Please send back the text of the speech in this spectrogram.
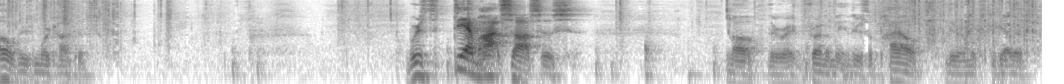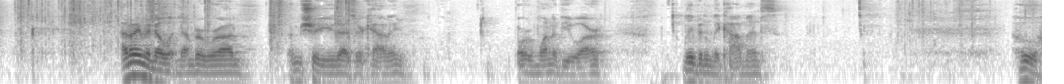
Oh, there's more tacos. Where's the damn hot sauces? Oh, they're right in front of me. There's a pile. They were mixed together. I don't even know what number we're on. I'm sure you guys are counting. Or one of you are. Leave it in the comments. Ooh.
